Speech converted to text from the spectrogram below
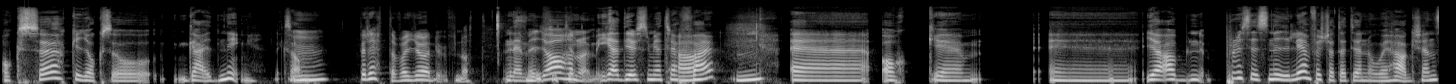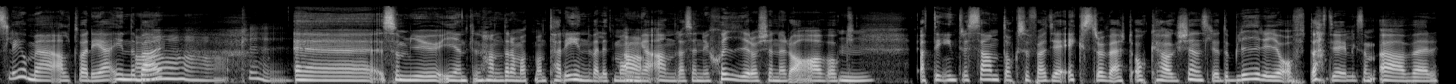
Och söker ju också guidning. Liksom. Mm. Berätta, vad gör du för något? Nej, men jag har några medier som jag träffar. Mm. Eh, och eh, eh, jag har precis nyligen förstått att jag nog är högkänslig och med allt vad det innebär. Ah, okej. Eh, som ju egentligen handlar om att man tar in väldigt många Ja. andras energier och känner av. Och Mm. att det är intressant också för att jag är extrovert och högkänslig. Och då blir det ju ofta att jag är liksom över,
